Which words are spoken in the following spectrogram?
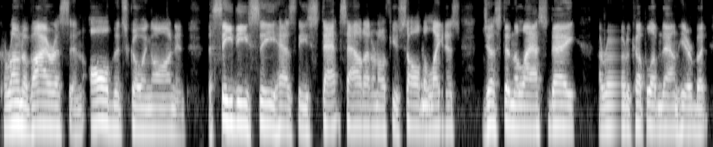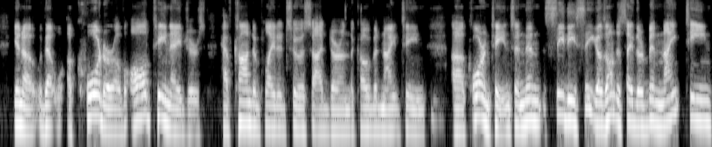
coronavirus and all that's going on, and the CDC has these stats out. I don't know if you saw the mm-hmm. latest just in the last day. I wrote a couple of them down here, but you know that a quarter of all teenagers have contemplated suicide during the COVID 19 uh, quarantines. And then CDC goes on to say there have been 19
